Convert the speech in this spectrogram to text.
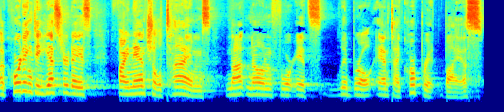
According to yesterday's Financial Times, not known for its liberal anti corporate bias,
